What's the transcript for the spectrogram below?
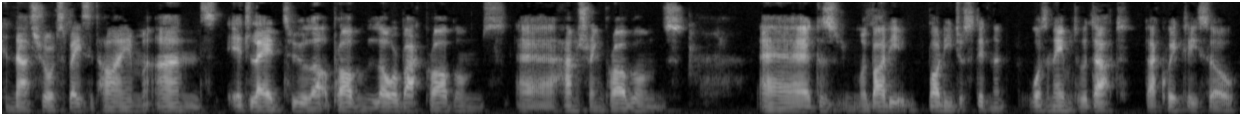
in that short space of time, and it led to a lot of problems, lower back problems, uh, hamstring problems, because uh, my body body just didn't wasn't able to adapt that quickly. So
